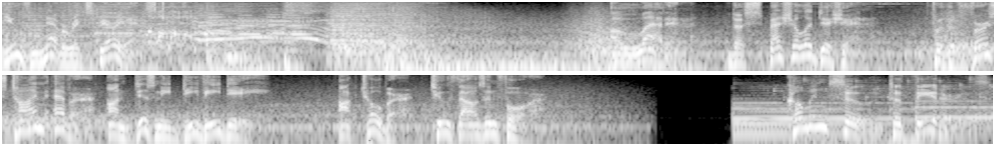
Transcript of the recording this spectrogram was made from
you've never experienced. Aladdin, the special edition. For the first time ever on Disney DVD. October 2004. Coming soon to theaters.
